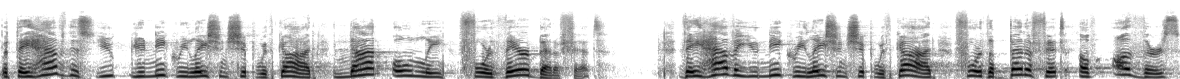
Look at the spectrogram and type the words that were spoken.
But they have this u- unique relationship with God not only for their benefit, they have a unique relationship with God for the benefit of others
